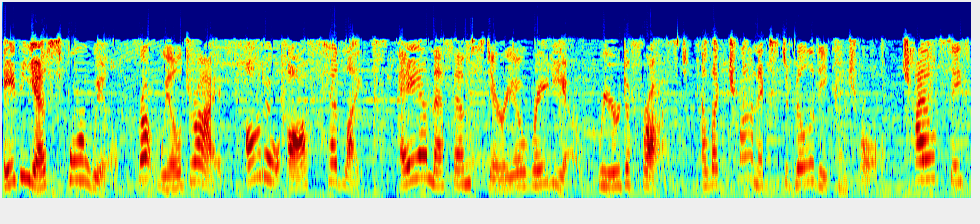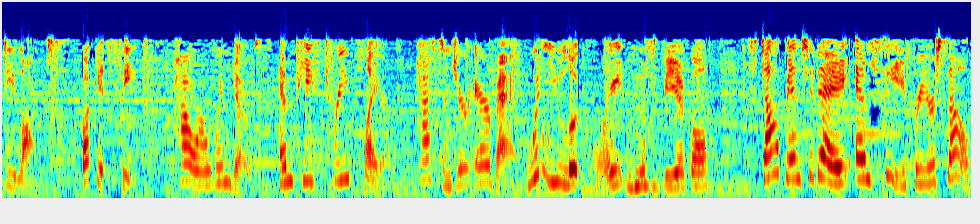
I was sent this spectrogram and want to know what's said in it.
ABS four-wheel, front-wheel drive, auto-off headlights, AM-FM stereo radio, rear defrost, electronic stability control, child safety locks, bucket seats, power windows, MP3 player, passenger airbag. Wouldn't you look great in this vehicle? Stop in today and see for yourself.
